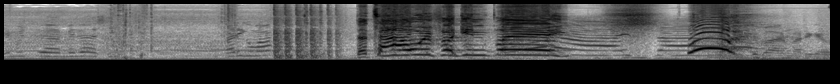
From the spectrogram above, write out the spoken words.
ये मुझे मिला ऐसी। गाड़ी घुमा That's how we fucking play! Nice Woo! मर वो।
